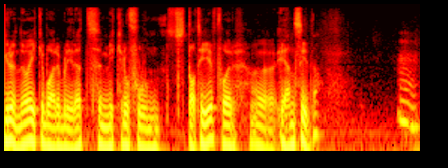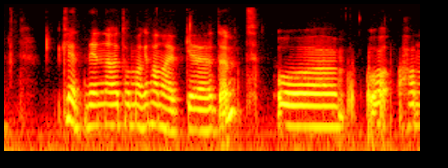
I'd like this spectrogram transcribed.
grundig, og ikke bare blir et mikrofonstativ for én side. Mm. Klienten din, Tom Hagen, han er jo ikke dømt. Og, og han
